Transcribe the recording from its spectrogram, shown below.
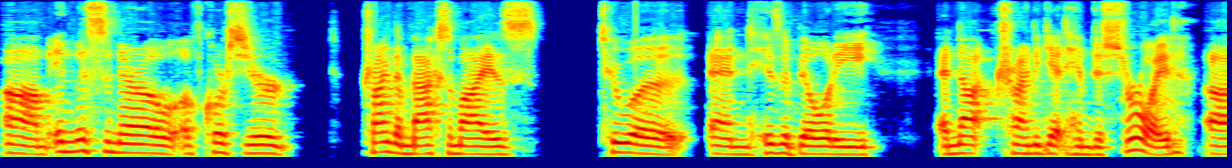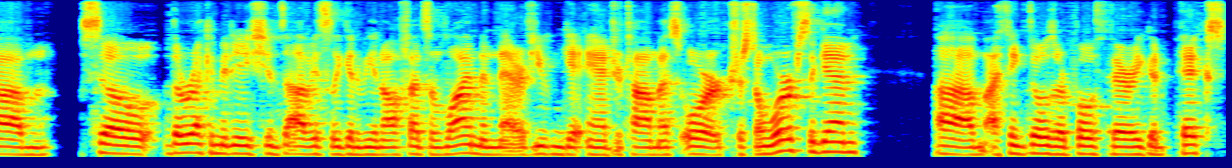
Um, in this scenario, of course, you're trying to maximize Tua and his ability and not trying to get him destroyed. Um, so the recommendation is obviously going to be an offensive lineman there. If you can get Andrew Thomas or Tristan Wirfs again, um, I think those are both very good picks.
